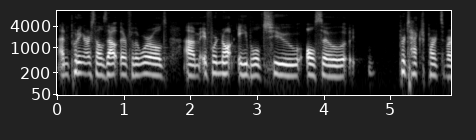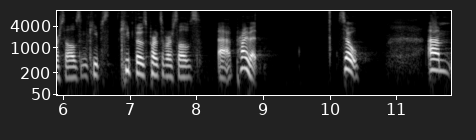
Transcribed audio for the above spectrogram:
and putting ourselves out there for the world um, if we're not able to also protect parts of ourselves and keep, keep those parts of ourselves uh, private? So, um,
